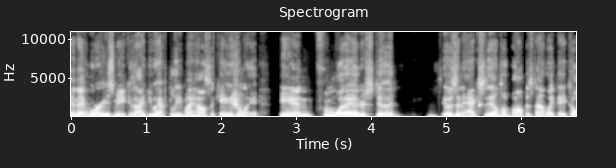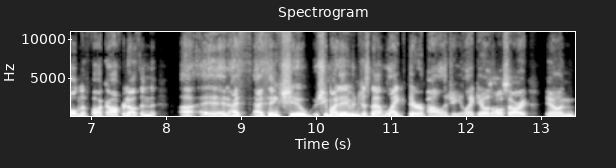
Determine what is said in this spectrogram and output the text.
and that worries me because I do have to leave my house occasionally. And from what I understood, it was an accidental bump. It's not like they told him to fuck off or nothing. Uh, and I I think she she might have even just not liked their apology. Like it was, oh sorry, you know, and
